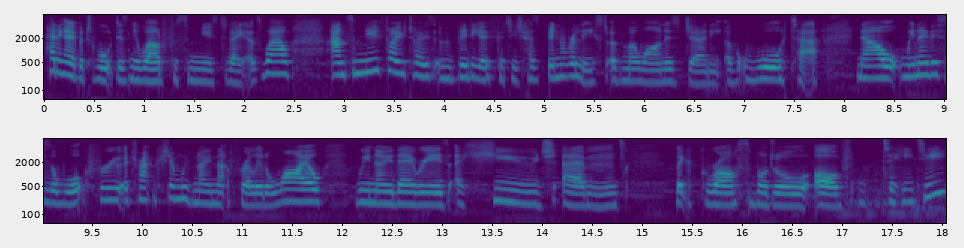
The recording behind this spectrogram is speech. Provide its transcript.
heading over to Walt Disney World for some news today as well. And some new photos and video footage has been released of Moana's Journey of Water. Now, we know this is a walkthrough attraction, we've known that for a little while. We know there is a huge. Um, like grass model of Tahiti.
